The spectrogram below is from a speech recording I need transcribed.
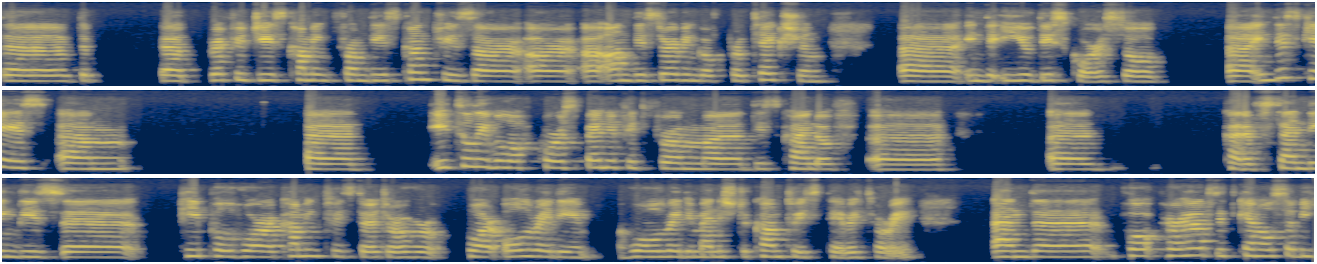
uh, the uh, refugees coming from these countries are, are, undeserving of protection in the EU discourse. So in this case, um, uh, Italy will, of course, benefit from uh, this kind of uh, uh kind of sending these uh, people who are coming to its territory, or who are already who already managed to come to its territory, and uh, for, perhaps it can also be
